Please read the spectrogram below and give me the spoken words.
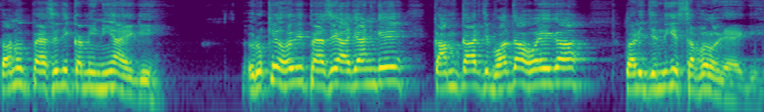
ਤੁਹਾਨੂੰ ਪੈਸੇ ਦੀ ਕਮੀ ਨਹੀਂ ਆਏਗੀ। ਰੁਕੇ ਹੋਏ ਵੀ ਪੈਸੇ ਆ ਜਾਣਗੇ, ਕੰਮਕਾਰ 'ਚ ਵਾਧਾ ਹੋਏਗਾ, ਤੁਹਾਡੀ ਜ਼ਿੰਦਗੀ ਸਫਲ ਹੋ ਜਾਏਗੀ।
